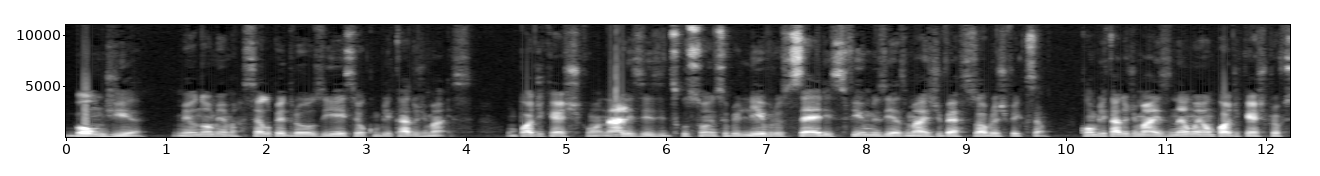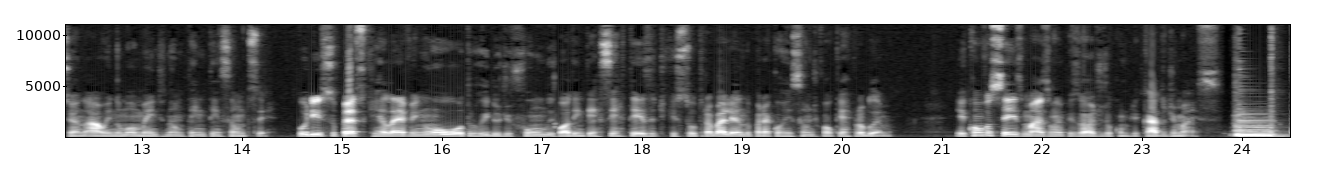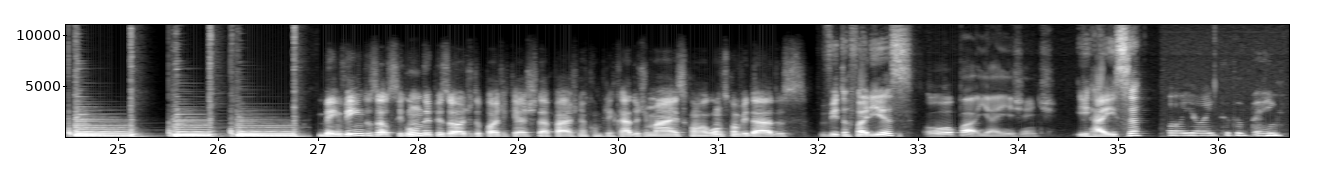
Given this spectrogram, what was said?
Bom dia, meu nome é Marcelo Pedroso e esse é o Complicado Demais, um podcast com análises e discussões sobre livros, séries, filmes e as mais diversas obras de ficção. Complicado Demais não é um podcast profissional e no momento não tem intenção de ser. Por isso, peço que relevem um ou outro ruído de fundo e podem ter certeza de que estou trabalhando para a correção de qualquer problema. E com vocês, mais um episódio do Complicado Demais. Bem-vindos ao segundo episódio do podcast da página Complicado Demais, com alguns convidados: Vitor Farias. Opa, e aí, gente? E Raíssa. Oi, oi, tudo bem?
